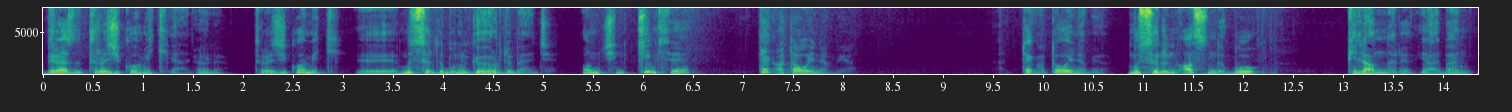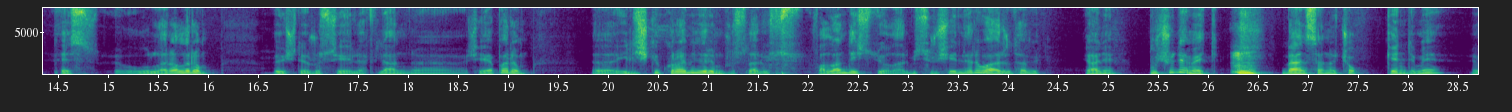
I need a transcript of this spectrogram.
biraz da trajikomik yani. Öyle. Trajikomik. E, Mısır'da bunu gördü bence. Onun için kimse tek ata oynamıyor. Tek ata oynamıyor. Mısır'ın aslında bu planları yani ben SU'lar alırım. İşte Rusya ile falan e, şey yaparım. E, ilişki kurabilirim. Ruslar üst falan da istiyorlar. Bir sürü şeyleri var tabii. Yani bu şu demek. ben sana çok kendimi e,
